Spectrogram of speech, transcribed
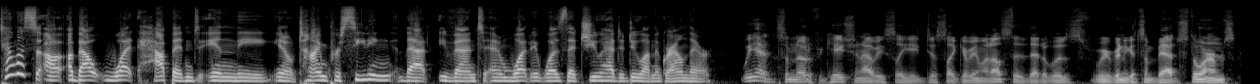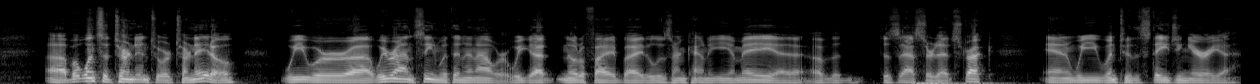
Tell us uh, about what happened in the you know time preceding that event and what it was that you had to do on the ground there. We had some notification, obviously, just like everyone else did, that it was we were going to get some bad storms. Uh, but once it turned into a tornado, we were uh, we were on scene within an hour. We got notified by the Luzerne County EMA uh, of the disaster that struck, and we went to the staging area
